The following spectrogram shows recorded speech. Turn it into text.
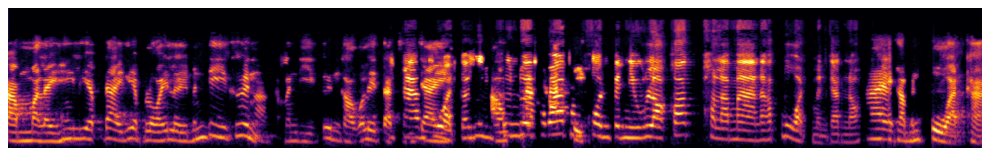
กำอะไรให้เรียบได้เรียบร้อยเลย มันดีขึ้นค่ะมันดีขึ้นเขาก็เลยตัดอาสินการใจปวดก็ดีเอาขึ้นด้วยเพราะว่าพลาสบางติกคนเป็นนิ้วล็อกก็ทรมานนะคะปวดเหมือนกันเนาะใช่ค่ะมันปวดค่ะ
